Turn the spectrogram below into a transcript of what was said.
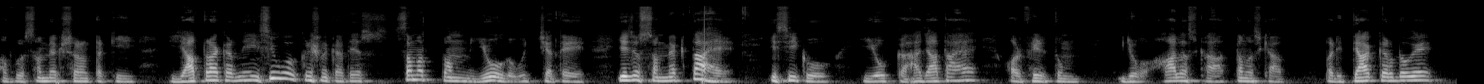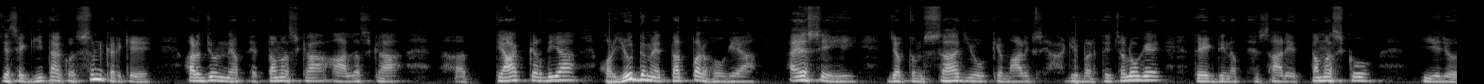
हमको सम्यक शरण तक की यात्रा करनी है। इसी को कृष्ण कहते हैं समत्वम योग उच्चते ये जो सम्यकता है, इसी को योग कहा जाता है। और फिर तुम जो आलस का, तमस का परित्याग कर दोगे, जैसे गीता को सुन करके अर्जुन ने अपने तमस का, आलस का त्याग कर दिया और युद्ध में तत्पर हो गया। ऐसे ही जब तुम सहज योग के मार्ग से आगे बढ़ते चलोगे तो एक दिन अपने सारे तमस को, ये जो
